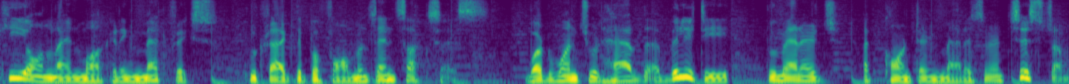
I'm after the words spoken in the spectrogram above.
key online marketing metrics to track the performance and success. But one should have the ability to manage a content management system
